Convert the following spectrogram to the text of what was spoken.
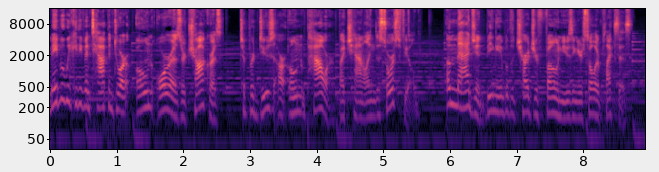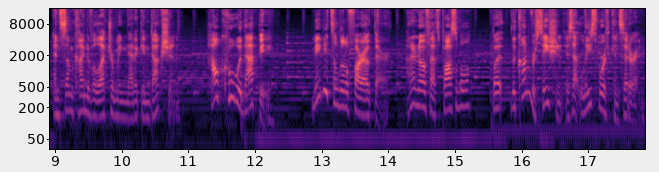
maybe we could even tap into our own auras or chakras to produce our own power by channeling the source field. Imagine being able to charge your phone using your solar plexus and some kind of electromagnetic induction. How cool would that be? Maybe it's a little far out there. I don't know if that's possible, but the conversation is at least worth considering.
